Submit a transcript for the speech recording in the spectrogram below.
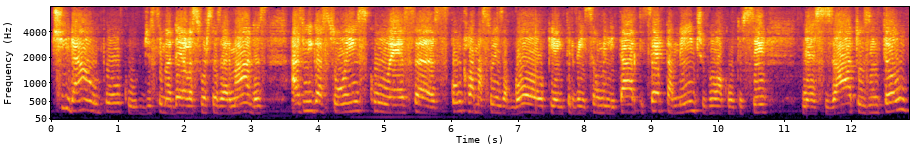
tirar um pouco de cima delas, Forças Armadas, as ligações com essas conclamações a golpe, a intervenção militar, que certamente vão acontecer nesses atos. Então,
